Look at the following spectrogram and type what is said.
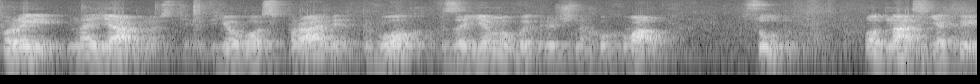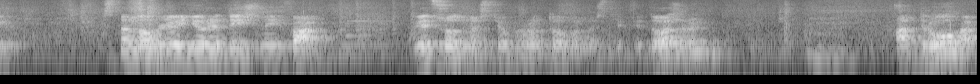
при наявності в його справі двох взаємовиключних ухвал суду, одна з яких встановлює юридичний факт відсутності обґрунтованості підозри, а друга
